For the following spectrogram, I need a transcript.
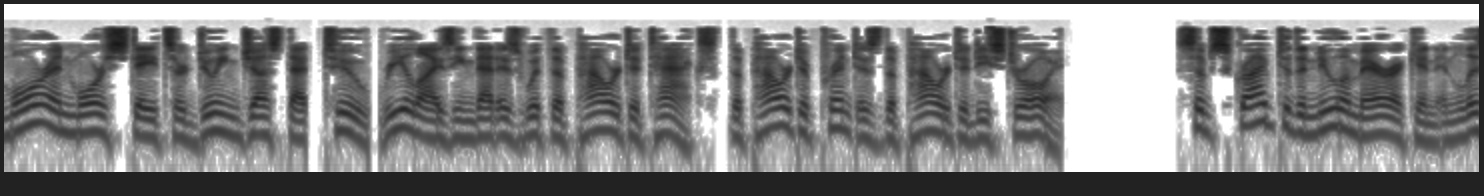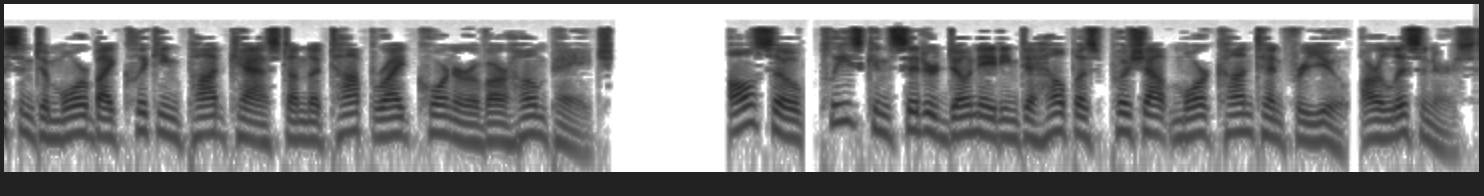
More and more states are doing just that, too, realizing that as with the power to tax, the power to print is the power to destroy. Subscribe to The New American and listen to more by clicking podcast on the top right corner of our homepage. Also, please consider donating to help us push out more content for you, our listeners.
